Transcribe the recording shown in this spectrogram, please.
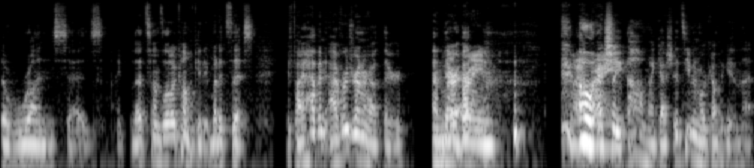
the run says. I know that sounds a little complicated, but it's this: if I have an average runner out there and My they're at, brain. My Oh, brain. actually, oh my gosh, it's even more complicated than that.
